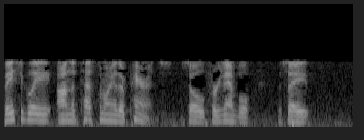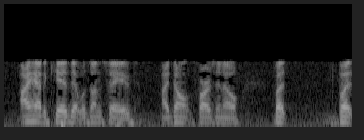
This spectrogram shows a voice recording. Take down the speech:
basically on the testimony of their parents. So, for example, say I had a kid that was unsaved. I don't, as far as I know, but but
